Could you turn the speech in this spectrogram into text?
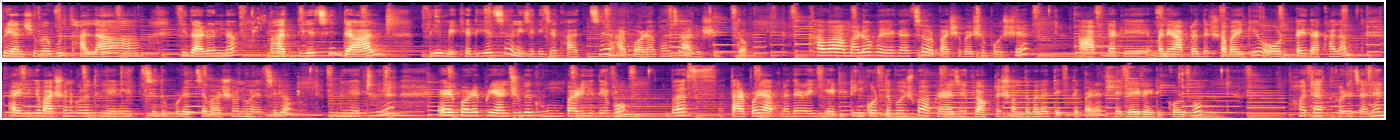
প্রিয়াংশু বাবুর থালা। কি দারুণ না? ভাত দিয়েছি, ডাল দিয়ে মেখে দিয়েছে, ও নিজে নিজে খাচ্ছে, আর বড়া ভাজা, আলু সিদ্ধ। খাওয়া আমারও হয়ে গেছে ওর পাশে পাশে বসে। আপনাকে মানে আপনাদের সবাইকে ওরটাই দেখালাম। আর এদিকে বাসনগুলো ধুয়ে নিচ্ছে দুপুরের চেয়ে বাসন হয়েছিল, ধুয়ে ঠুয়ে এরপরে প্রিয়াংশুকে ঘুম পাড়িয়ে দেবো। বাস, তারপরে আপনাদের ওই এডিটিং করতে বসবো। আপনারা যে ব্লগটা সন্ধ্যাবেলায় দেখতে পারেন, সেটাই রেডি করব। হঠাৎ করে জানেন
